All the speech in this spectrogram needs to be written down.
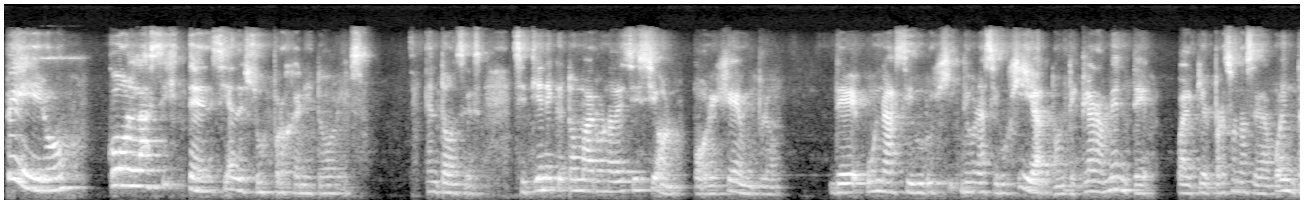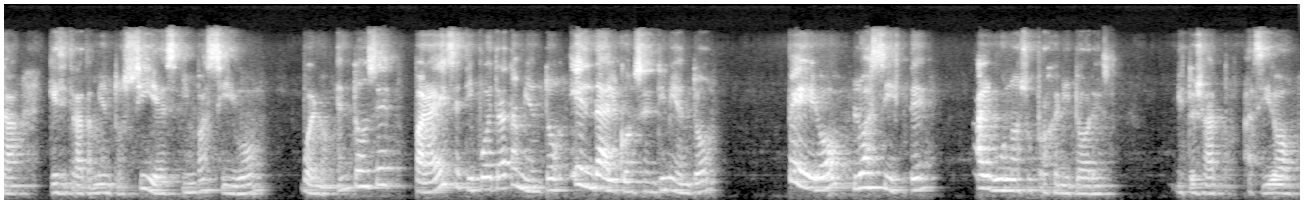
pero con la asistencia de sus progenitores. Entonces, si tiene que tomar una decisión, por ejemplo, de una cirugía, de una cirugía donde claramente cualquier persona se da cuenta que ese tratamiento sí es invasivo, bueno, entonces para ese tipo de tratamiento él da el consentimiento, pero lo asiste alguno de sus progenitores. Esto ya ha sido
